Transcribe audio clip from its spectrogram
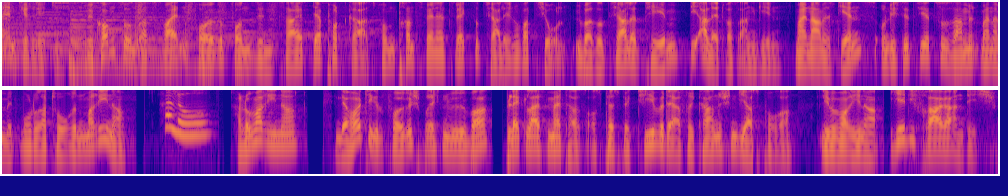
Endgeräten. Willkommen zu unserer zweiten Folge von Sinnzeit, der Podcast vom Transfernetzwerk Soziale Innovation. Über soziale Themen, die alle etwas angehen. Mein Name ist Jens und ich sitze hier zusammen mit meiner Mitmoderatorin Marina. Hallo. Hallo Marina. In der heutigen Folge sprechen wir über Black Lives Matters aus Perspektive der afrikanischen Diaspora. Liebe Marina, hier die Frage an dich.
